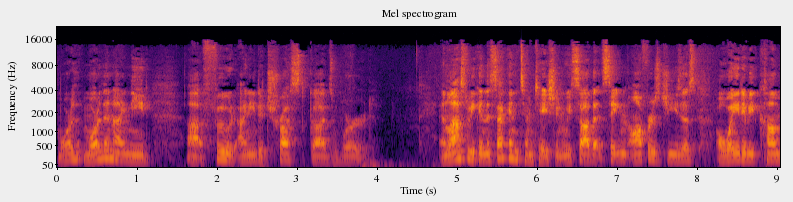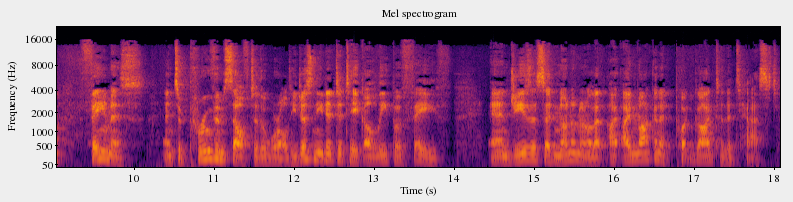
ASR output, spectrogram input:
more more than I need uh, food, I need to trust God's word." And last week in the second temptation, we saw that Satan offers Jesus a way to become famous and to prove himself to the world. He just needed to take a leap of faith. And Jesus said, No, no, no, no, that, I, I'm not going to put God to the test.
